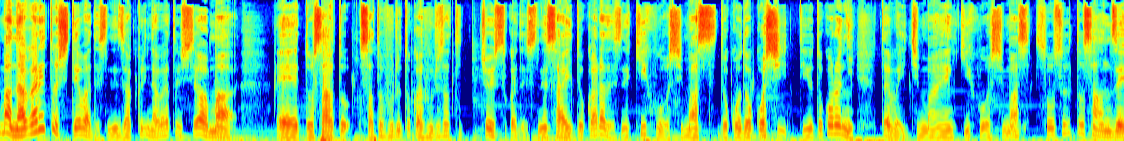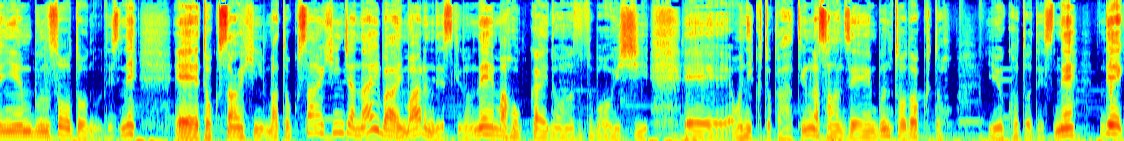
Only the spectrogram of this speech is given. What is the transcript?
まあ流れとしてはですね、ざっくり流れとしてはまあ、えっ、ー、と、サト、サトフルとかふるさとチョイスとかですね、サイトからですね、寄付をします。どこどこ市っていうところに、例えば1万円寄付をします。そうすると3000円分相当のですね、えー、特産品、まあ特産品じゃない場合もあるんですけどね、まあ北海道の例えば美味しい、えー、お肉とかっていうのが3000円分届くと。いうことですね。で、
